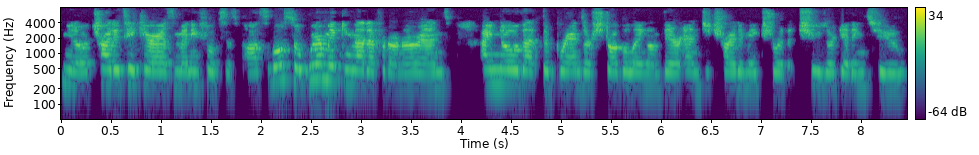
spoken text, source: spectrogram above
you know try to take care of as many folks as possible. So we're making that effort on our end. I know that the brands are struggling on their end to try to make sure that shoes are getting to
